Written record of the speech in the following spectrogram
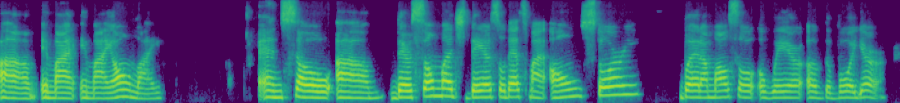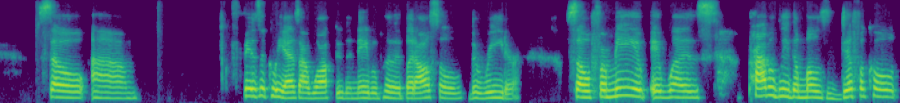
um, in my in my own life. And so um, there's so much there. So that's my own story, but I'm also aware of the voyeur. So um, physically as I walk through the neighborhood, but also the reader. So for me, it, it was probably the most difficult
